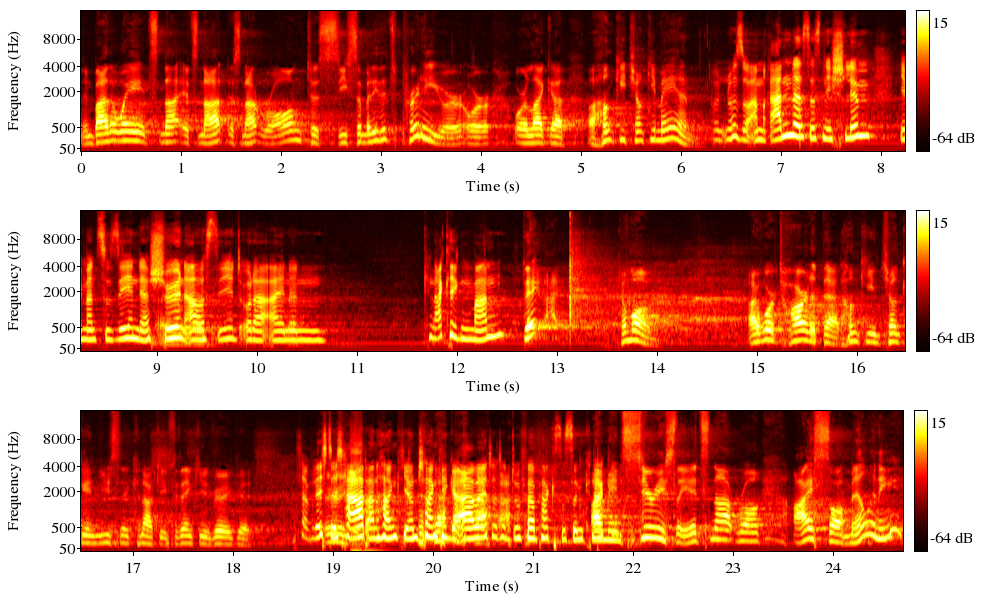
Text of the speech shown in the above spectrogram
And by the way, it's not, it's not, it's not wrong to see somebody that's pretty or, or, or like a, a hunky chunky man. Und nur so am Rande ist es nicht schlimm, jemand zu sehen, der schön aussieht oder einen knackigen Mann. They, I, come on. I worked hard at that, hunky and chunky, and you said kanaki, so thank you, very good. Ich habe richtig hart an Hunky und Chunky gearbeitet und du verpackst es in I knackig. mean, seriously, it's not wrong. I saw Melanie,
